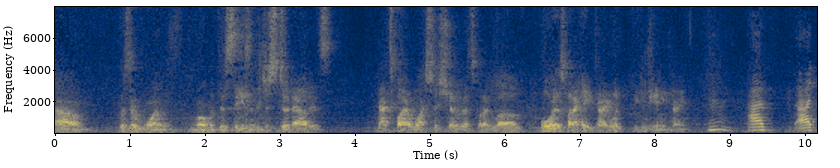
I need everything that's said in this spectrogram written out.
Um, was there one moment this season that just stood out as that's why I watch this show, that's what I love, or that's what I hate? I mean, what, it can be anything. I, I,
